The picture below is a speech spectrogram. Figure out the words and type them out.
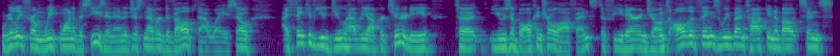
really from week one of the season. And it just never developed that way. So I think if you do have the opportunity to use a ball control offense to feed Aaron Jones, all the things we've been talking about since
